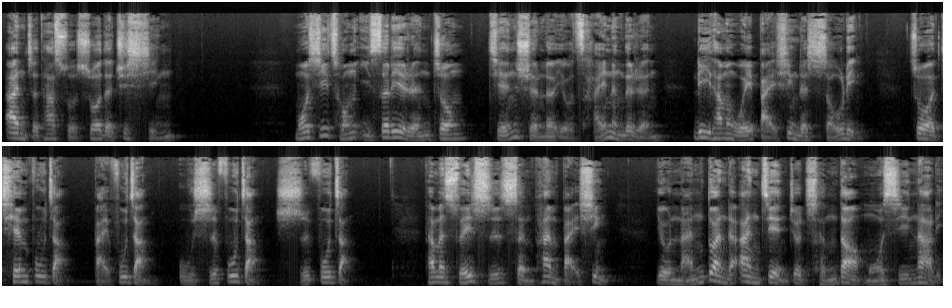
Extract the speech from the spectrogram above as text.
按着他所说的去行。摩西从以色列人中拣选了有才能的人，立他们为百姓的首领。做千夫长、百夫长、五十夫长、十夫长，他们随时审判百姓，有难断的案件就呈到摩西那里，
